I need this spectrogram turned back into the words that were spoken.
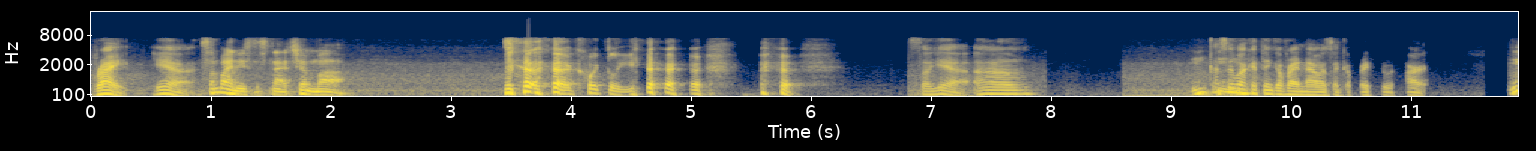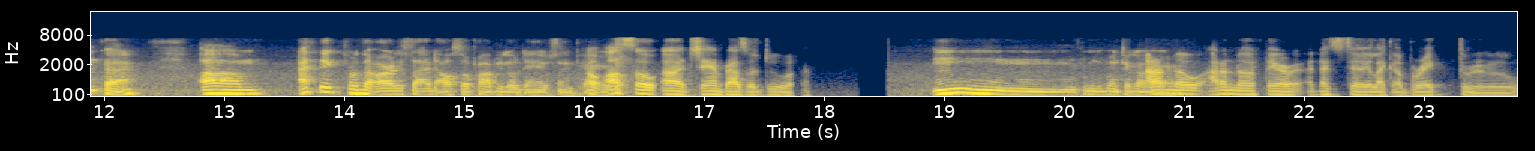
Right. Yeah. Somebody needs to snatch him up. Quickly. so yeah. Um. That's Mhm. what I can think of right now is like a breakthrough in art. Okay. Um, I think for the artist, I'd also probably go Daniel St. Oh, also uh Jan Bazaldua. Mm, from the Winter Guard. I don't know. I don't know if they're necessarily like a breakthrough,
